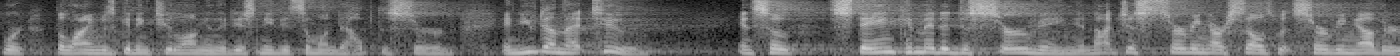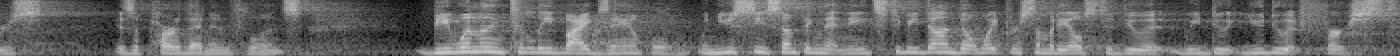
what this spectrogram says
were, the line was getting too long and they just needed someone to help to serve and you've done that too and so staying committed to serving and not just serving ourselves but serving others is a part of that influence be willing to lead by example when you see something that needs to be done don't wait for somebody else to do it we do it you do it first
